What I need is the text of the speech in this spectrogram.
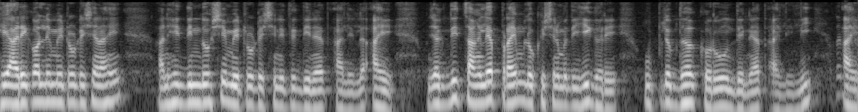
हे आरे कॉलनी मेट्रो स्टेशन आहे आणि हे दिंडोशी मेट्रो स्टेशन इथे देण्यात आलेलं आहे. म्हणजे अगदी चांगल्या प्राईम लोकेशनमध्ये ही घरे उपलब्ध करून देण्यात आलेली आहे.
